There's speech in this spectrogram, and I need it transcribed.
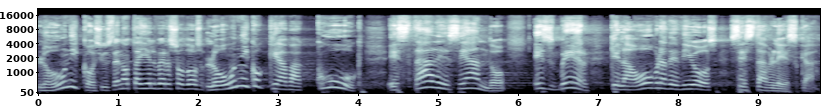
Lo único, si usted nota ahí el verso 2, lo único que Habacuc está deseando es ver que la obra de Dios se establezca.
